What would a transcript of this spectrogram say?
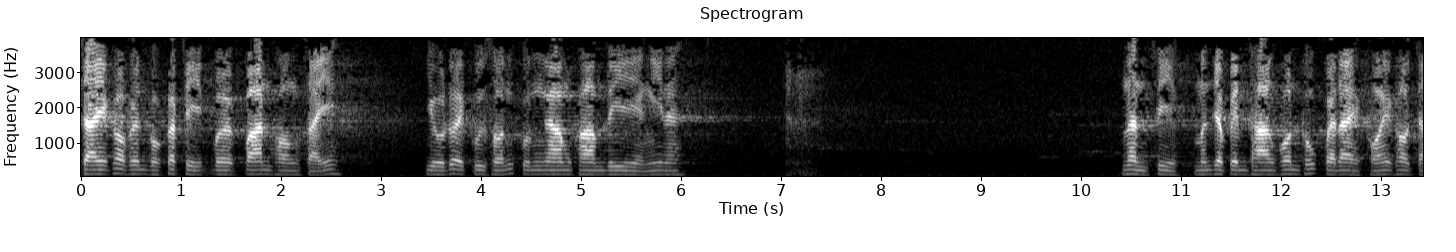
ใจก็เป็นปกติเบิกบานผ่องใส อยู่ด้วยกุศลคุณงามความดีอย่างนี้นะ นั่นสิ มันจะเป็นทางพ้นทุกข์ไปได้ ขอให้เข้าใจ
